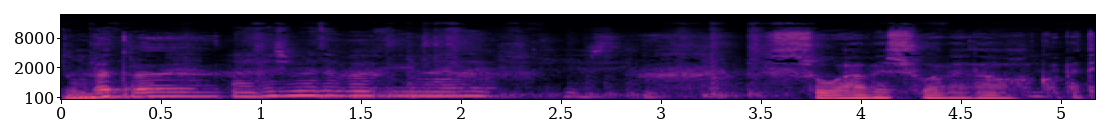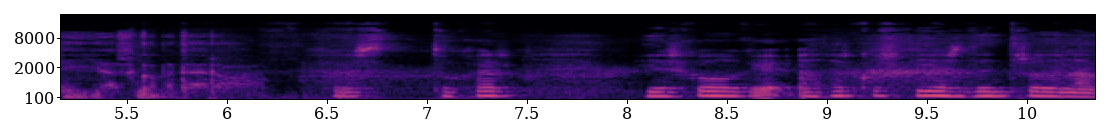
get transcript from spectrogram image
A veces me toca que me de cosquillas, tío. Suave, suave, dos copetillas, copetero. Es tocar y es como que hacer cosquillas dentro de la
